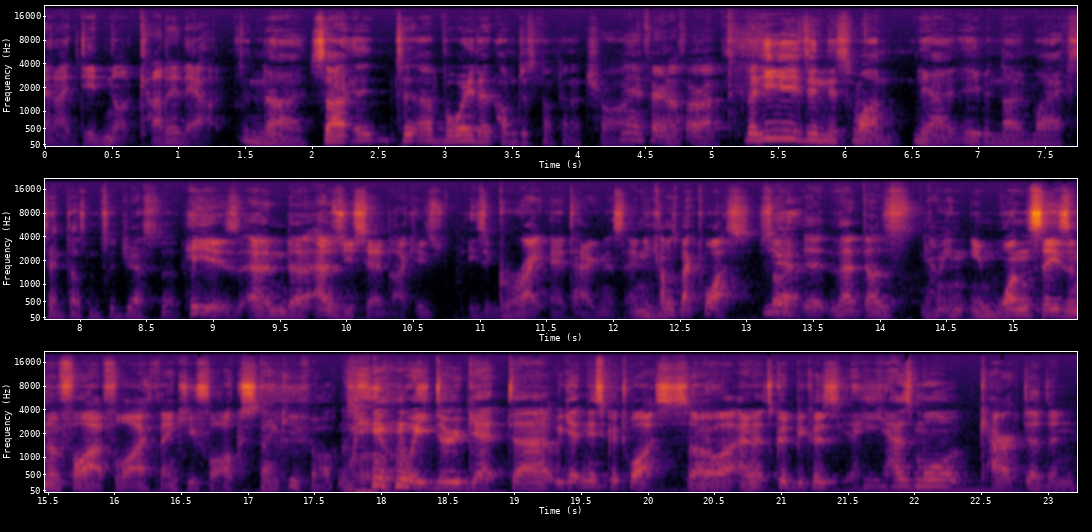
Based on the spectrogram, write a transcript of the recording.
and I did not cut it out. No, so uh, to avoid it, I'm just not going to try. Yeah, fair enough. All right. But he is in this one, you know, even though my accent doesn't suggest it. He is, and uh, as you said, like he's he's a great antagonist, and he comes back twice. So Mm. Yeah. uh, that does. I mean, in one season of Firefly, thank you, Fox. Thank you, Fox. we do get uh, we get Niska twice. So uh, and it's good because he has more character than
